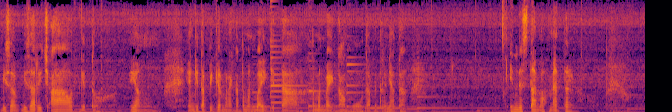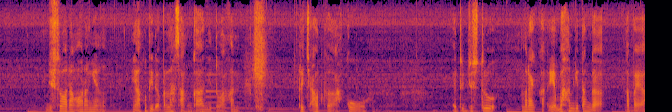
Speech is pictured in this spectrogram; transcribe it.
bisa bisa reach out gitu. Yang yang kita pikir mereka teman baik kita teman baik kamu. Tapi ternyata in this time of matter justru orang-orang yang yang aku tidak pernah sangka gitu akan reach out ke aku. Itu justru mereka ya bahkan kita nggak apa ya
